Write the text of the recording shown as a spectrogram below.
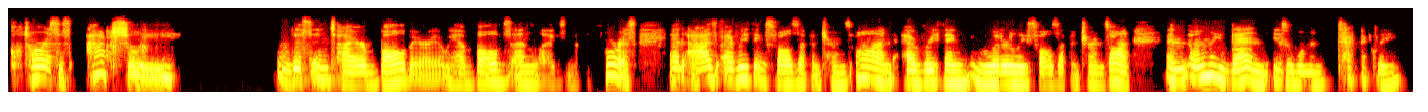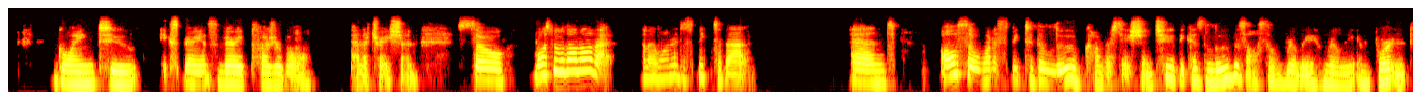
Clitoris is actually this entire bulb area. We have bulbs and legs in the clitoris. And as everything swells up and turns on, everything literally swells up and turns on. And only then is a woman technically going to experience very pleasurable penetration. So most people don't know that. And I wanted to speak to that. And also want to speak to the lube conversation too, because lube is also really, really important.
